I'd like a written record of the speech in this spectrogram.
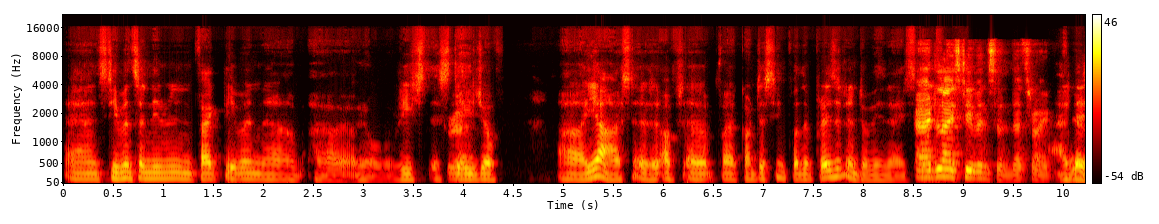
and Stevenson, even in fact, even uh, uh, you know reached the stage right. of uh, yeah, of, uh, contesting for the president of the United States. Adlai Stevenson, that's right. Adlai,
